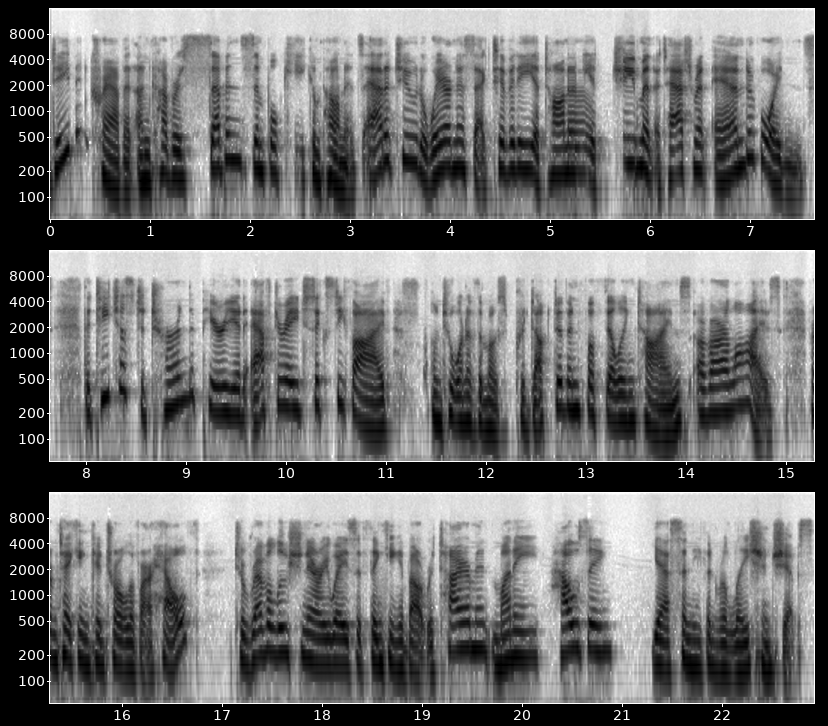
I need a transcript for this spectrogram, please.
David Cravit uncovers seven simple key components attitude, awareness, activity, autonomy, achievement, attachment, and avoidance that teach us to turn the period after age 65 into one of the most productive and fulfilling times of our lives, from taking control of our health to revolutionary ways of thinking about retirement, money, housing, yes, and even relationships.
